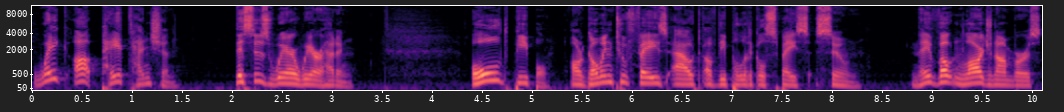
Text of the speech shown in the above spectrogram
Wake up, pay attention. This is where we are heading. Old people are going to phase out of the political space soon. And they vote in large numbers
